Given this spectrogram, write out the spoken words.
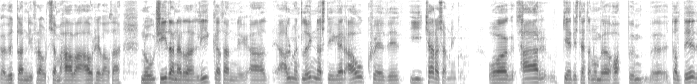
utan í frá sem hafa áhrif á það. Nú síðan er það líka þannig að almennt launastíg er ákveðið í kjærasamningum og þar gerist þetta nú með hoppum uh, daldið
